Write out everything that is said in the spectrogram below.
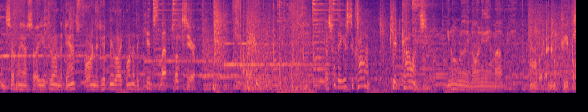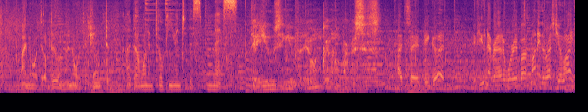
And suddenly I saw you two on the dance floor, and it hit me like one of the kids' left hooks here. That's what they used to call him, Kid Collins. You don't really know anything about me. Oh, but I know people. I know what they'll do, and I know what they won't do. I don't want him talking you into this mess. They're using you for their own criminal purposes. I'd say it'd be good if you never had to worry about money the rest of your life.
